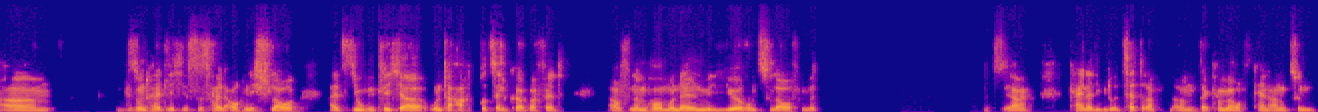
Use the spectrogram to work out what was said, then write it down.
Ähm, gesundheitlich ist es halt auch nicht schlau, als Jugendlicher unter 8% Körperfett auf einem hormonellen Milieu rumzulaufen mit ja keiner Libido etc. Ähm, da können wir auch, keine Ahnung, zu den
